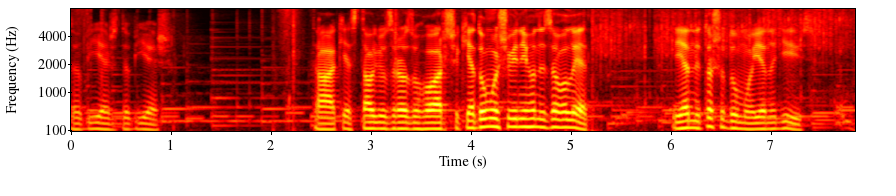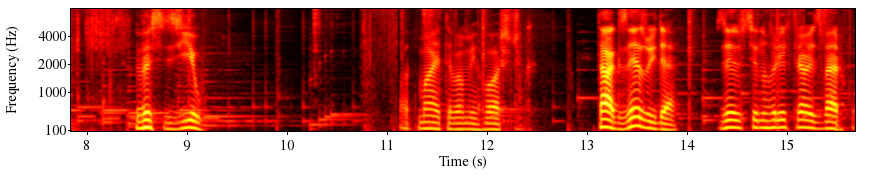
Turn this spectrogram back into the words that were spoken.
Доб'єш, доб'єш. Так, я ставлю зразу горщик. Я думаю, що він його не завалить. Я не то, що думаю, я надіюсь. Весь з'їв. От маєте вам і горщик. Так, знизу йде. Знизу стіногоріх треба і зверху.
